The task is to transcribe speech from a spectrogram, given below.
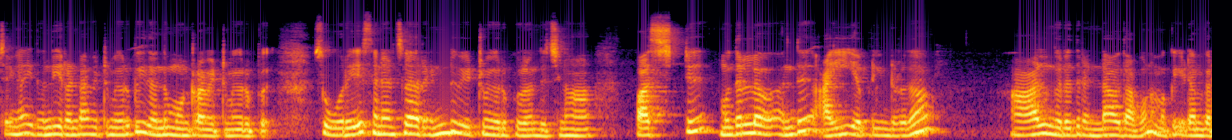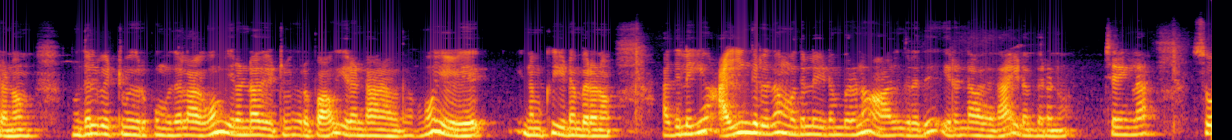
சரிங்களா? இது வந்து இரண்டாம் வேற்றுமை உறுப்பு இது வந்து மூன்றாம் வேற்றுமை உறுப்பு. ஸோ ஒரே சென்டென்ஸில் ரெண்டு வேற்றுமை உறுப்பு வந்துச்சுன்னா ஃபஸ்ட்டு முதல்ல வந்து ஐ அப்படின்றதும் ஆளுங்கிறது ரெண்டாவதாகவும் நமக்கு இடம்பெறணும். முதல் வேற்றுமை உறுப்பு முதலாகவும் இரண்டாவது வேற்றுமை உறுப்பாகவும் இரண்டாவதாகவும் எ- நமக்கு இடம்பெறணும். அதுலேயும் ஐங்கிறது தான் முதல்ல இடம்பெறணும் ஆளுங்கிறது இரண்டாவது தான் இடம்பெறணும். சரிங்களா? ஸோ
